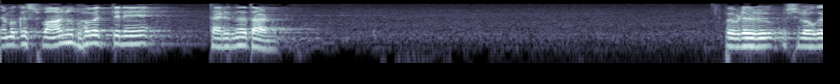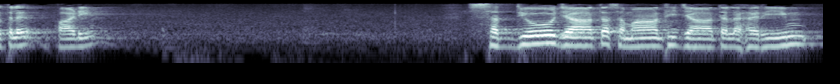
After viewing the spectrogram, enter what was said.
നമുക്ക് സ്വാനുഭവത്തിനെ തരുന്നതാണ്. ഇപ്പൊ ഇവിടെ ഒരു ശ്ലോകത്തിൽ പാടി സദ്യോജാതസമാധിജാതലഹരീം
